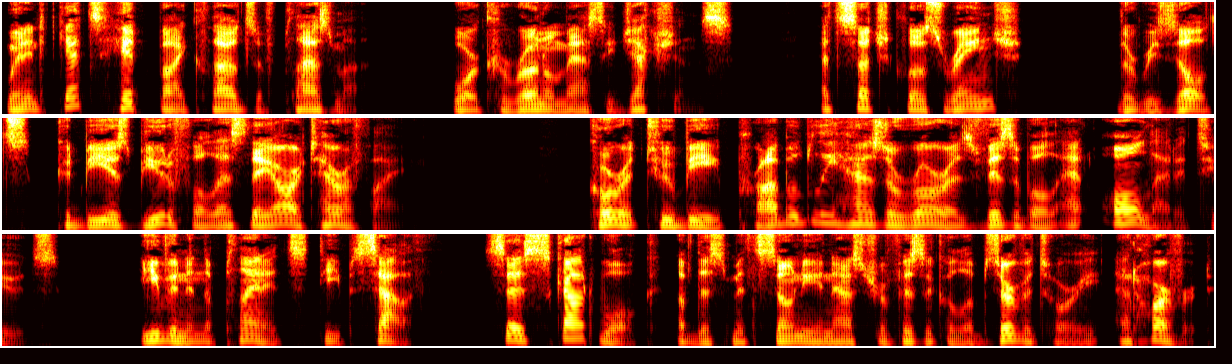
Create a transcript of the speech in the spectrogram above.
When it gets hit by clouds of plasma, or coronal mass ejections, at such close range, the results could be as beautiful as they are terrifying. CoRoT-2b probably has auroras visible at all latitudes, even in the planet's deep south, says Scott Wolk of the Smithsonian Astrophysical Observatory at Harvard.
